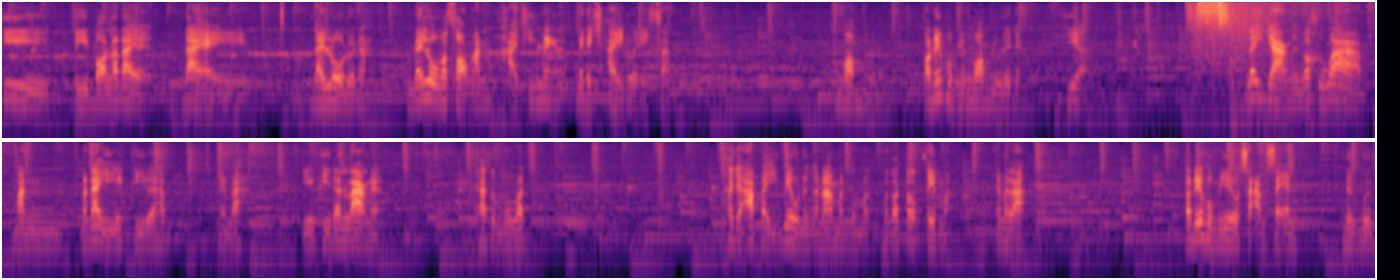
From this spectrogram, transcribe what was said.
ที่ตีบอสแล้วได้ได้ไอ้ได้โลด้วยนะ ผมได้โลมาสองอัน ขายทิ้งแม่งนะไม่ได้ใช้ด้วยไอสัตว์งอม ตอนนี้ผมยังงอมอยู่เลยเนี่ยเฮียและอีกอย่างหนึ่งก็คือว่ามันมันได้ EXP ด้วยครับ เห็นปะ EXP ด้านล่างเนี่ย ถ้าสมมติว่า ถ้าจะอัพไปอีกเวลหนึ่งนะมันก็มันก็ต้องเต็มอะใช่ไหมล่ะ ตอนนี้ผมมีอยู่สามแสนหนึ่งหมื่น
